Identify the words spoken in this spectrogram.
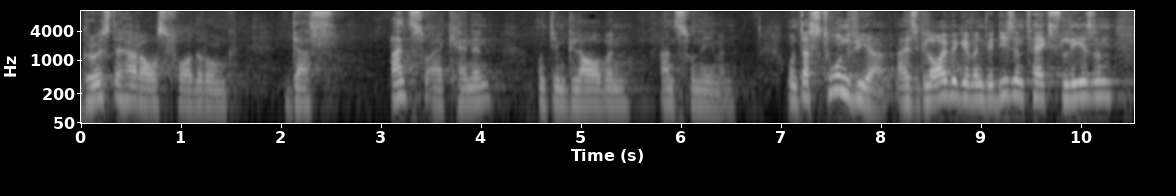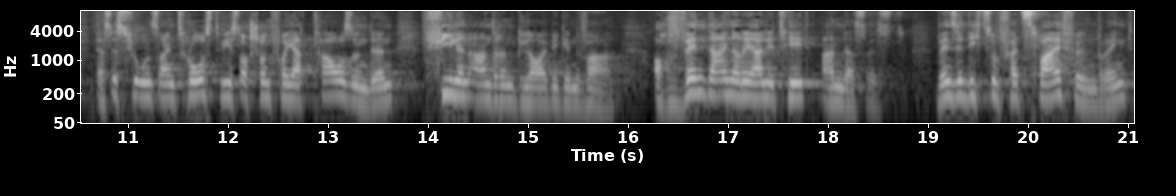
größte Herausforderung, das anzuerkennen und dem Glauben anzunehmen. Und das tun wir als Gläubige, wenn wir diesen Text lesen. Das ist für uns ein Trost, wie es auch schon vor Jahrtausenden vielen anderen Gläubigen war. Auch wenn deine Realität anders ist wenn sie dich zum Verzweifeln bringt,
